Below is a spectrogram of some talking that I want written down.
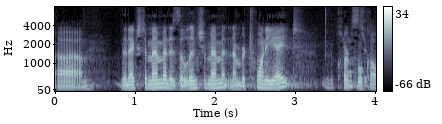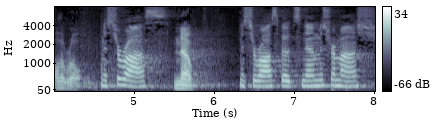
Um, The next amendment is the Lynch Amendment, number 28. The clerk will call the roll. Mr. Ross? No. Mr. Ross votes no. Mr. Amash?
